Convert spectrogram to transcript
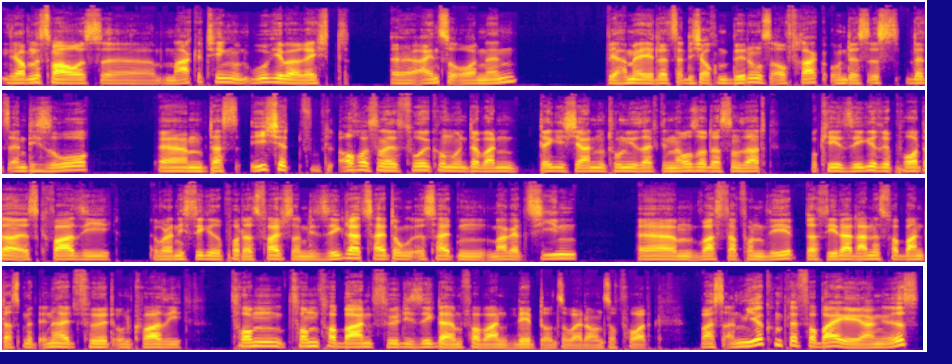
Ja, um das mal aus äh, Marketing und Urheberrecht äh, einzuordnen. Wir haben ja letztendlich auch einen Bildungsauftrag und es ist letztendlich so, ähm, dass ich jetzt auch aus einer Historie komme und da denke ich, Jan und Toni seid genauso, dass man sagt, okay, Segelreporter ist quasi, oder nicht Segelreporter ist falsch, sondern die Seglerzeitung ist halt ein Magazin, ähm, was davon lebt, dass jeder Landesverband das mit Inhalt füllt und quasi vom, vom Verband für die Segler im Verband lebt und so weiter und so fort. Was an mir komplett vorbeigegangen ist,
